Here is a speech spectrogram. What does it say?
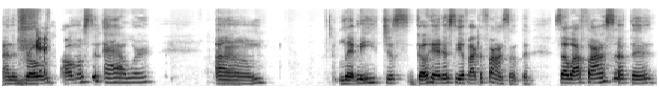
and I drove almost an hour. Um, let me just go ahead and see if I can find something. So I find something.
